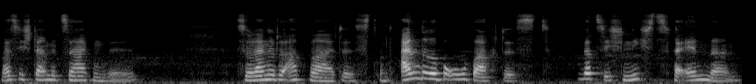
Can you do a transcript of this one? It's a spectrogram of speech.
was ich damit sagen will. Solange du abwartest und andere beobachtest, wird sich nichts verändern.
